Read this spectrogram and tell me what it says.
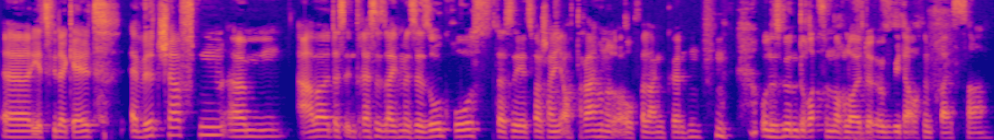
äh, jetzt wieder Geld erwirtschaften, ähm, aber das Interesse, sage ich mal, ist ja so groß, dass sie jetzt wahrscheinlich auch 300 Euro verlangen könnten und es würden trotzdem noch Leute irgendwie da auch den Preis zahlen.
